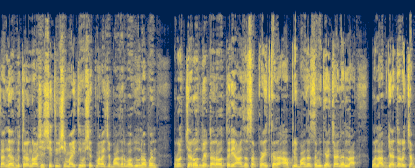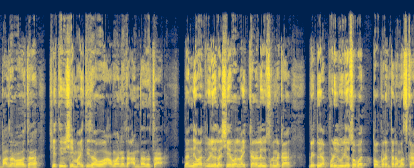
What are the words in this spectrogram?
धन्यवाद मित्रांनो. अशी शेतीविषयी माहिती व शेतमालाचे बाजारभाव घेऊन आपण रोजच्या रोज भेटणार आहोत. तरी आजच सबस्क्राईब करा. आपली बाजार समिती या चॅनलला व लाभ घ्या. दररोजच्या बाजारभावाचा शेतीविषयी माहितीचा व हवामानाचा अंदाजाचा. धन्यवाद. व्हिडिओला शेअर व लाईक करायला विसरू नका. भेटूया पुढील व्हिडिओ सोबत तोपर्यंत नमस्कार.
